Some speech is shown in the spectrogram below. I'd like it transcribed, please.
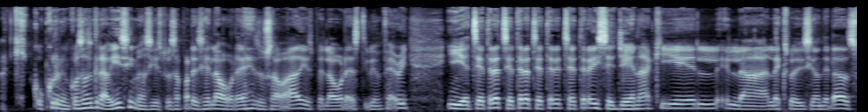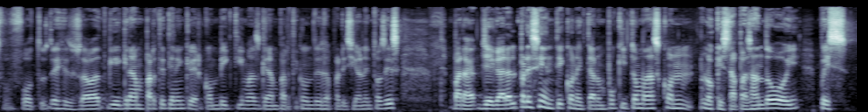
aquí ocurrieron cosas gravísimas y después aparece la obra de Jesús Abad y después la obra de Stephen Ferry y etcétera, etcétera, etcétera, etcétera y se llena aquí la, la, exposición de las fotos de Jesús Abad que gran parte tienen que ver con víctimas, gran parte con desaparición. Entonces, para llegar al presente y conectar un poquito más con lo que está pasando hoy, pues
